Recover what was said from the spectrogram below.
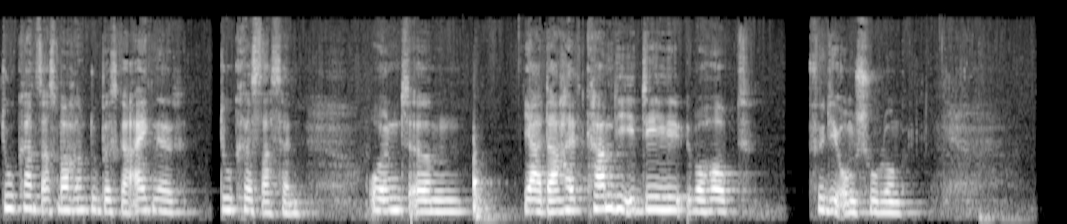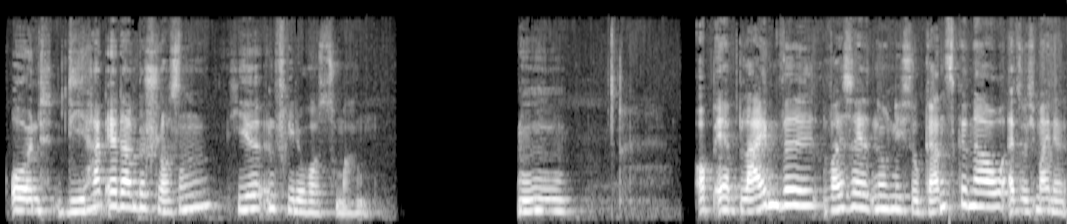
du kannst das machen, du bist geeignet, du kriegst das hin. Und ähm, ja, da halt kam die Idee überhaupt für die Umschulung. Und die hat er dann beschlossen, hier in Friedehaus zu machen. Mhm. Ob er bleiben will, weiß er noch nicht so ganz genau. Also ich meine,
